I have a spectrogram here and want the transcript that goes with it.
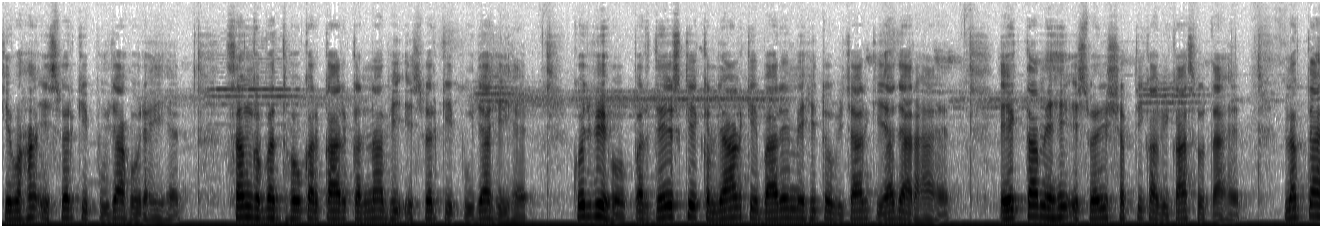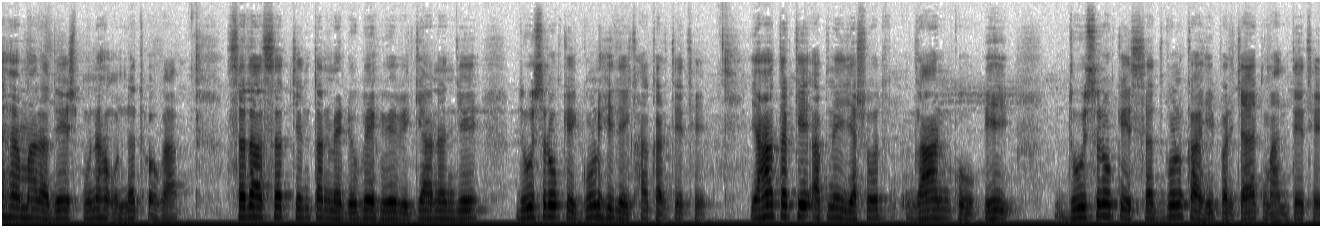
कि वहाँ ईश्वर की पूजा हो रही है। संघबद्ध होकर कार्य करना भी ईश्वर की पूजा ही है। कुछ भी हो, पर देश के कल्याण के बारे में ही तो विचार किया जा रहा है। एकता में ही ईश्वरीय शक्ति का विकास होता है। लगता है हमारा देश पुनः उन्नत होगा। सदा सत्चिंतन में डूबे हुए विज्ञानंद जी दूसरों के गुण ही देखा करते थे। यहाँ तक कि अपने यशोगान को भी दूसरों के सद्गुण का ही परिचायक मानते थे।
